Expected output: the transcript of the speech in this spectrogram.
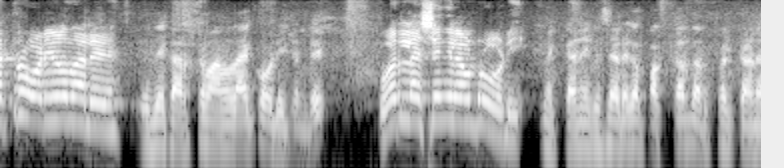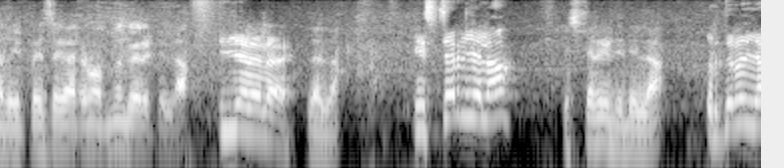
എത്ര ഓടികളെന്നാൽ ഇത് കറക്റ്റ് വൺ ലാക്ക് ഓടിയിട്ടുണ്ട്. ഒരു ലക്ഷം കിലോമീറ്റർ ഓടി. മെക്കാനിക്കൽ സൈഡ് ഒക്കെ പക്ക പെർഫെക്റ്റ് ആണ്. റീപ്ലേസ് കാരണം ഒന്നും കയറിയിട്ടില്ല ഇല്ലല്ലേ? ഇല്ലല്ല. ഹിസ്റ്ററി ഇല്ലല്ലോ? ഹിസ്റ്ററി ഇട്ടിട്ടില്ല. എടുത്തിട്ടില്ല.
